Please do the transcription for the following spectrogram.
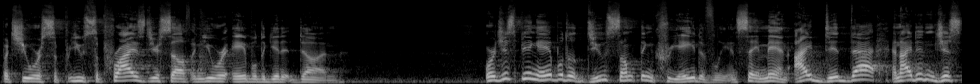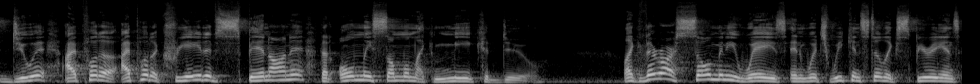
but you, were, you surprised yourself and you were able to get it done. Or just being able to do something creatively and say, man, I did that and I didn't just do it, I put a, I put a creative spin on it that only someone like me could do. Like, there are so many ways in which we can still experience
